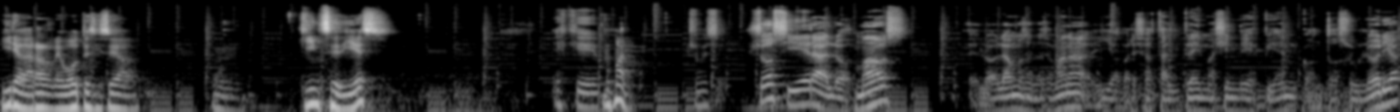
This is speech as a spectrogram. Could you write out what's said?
ir a agarrar rebotes y sea un 15-10, Es que no es malo. yo, yo si era los Mavs, eh, lo hablamos en la semana y apareció hasta el Trade Machine de ESPN con toda su gloria.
